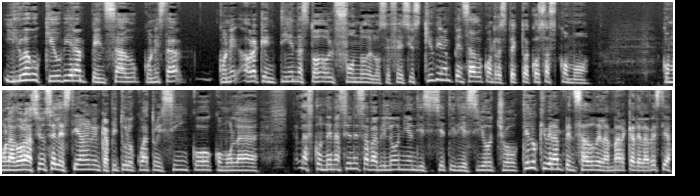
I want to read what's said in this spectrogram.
Y luego, ¿qué hubieran pensado con esta, con, e, ahora que entiendas todo el fondo de los Efesios, qué hubieran pensado con respecto a cosas como, como la adoración celestial en capítulo 4 y 5, como la, las condenaciones a Babilonia en 17 y 18, qué es lo que hubieran pensado de la marca de la bestia?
